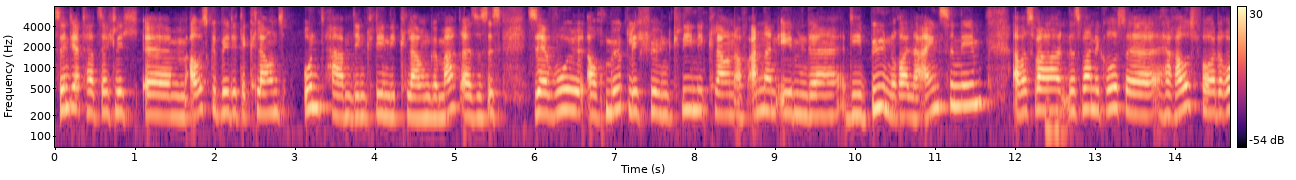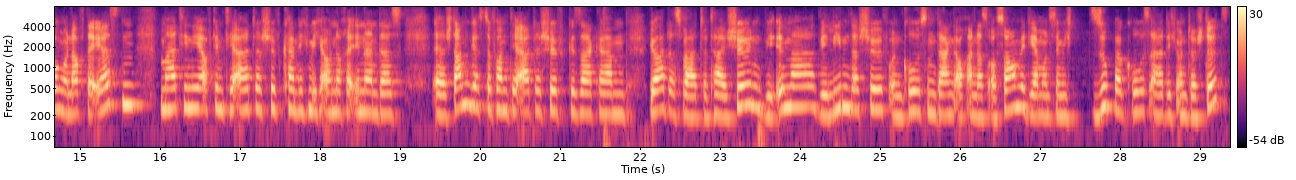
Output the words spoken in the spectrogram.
sind ja tatsächlich ähm, ausgebildete Clowns und haben den Klinik-Clown gemacht. Also es ist sehr wohl auch möglich für einen Klinik-Clown auf anderen Ebenen die Bühnenrolle einzunehmen. Aber es war, mhm. das war eine große Herausforderung. Und auf der ersten Martini auf dem Theaterschiff kann ich mich auch noch erinnern, dass äh, Stammgäste vom Theaterschiff gesagt haben, ja, das war total schön, wie immer. Wir lieben das Schiff und großen Dank auch an das Ensemble. Die haben uns nämlich super großartig unterstützt.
